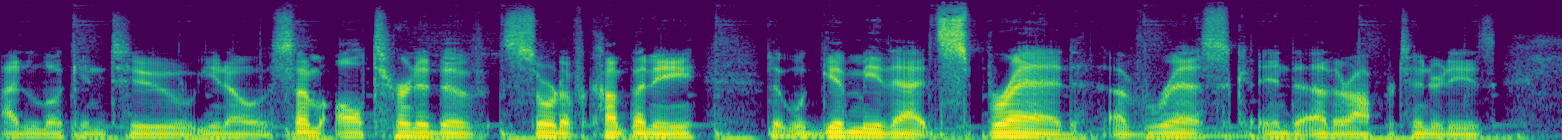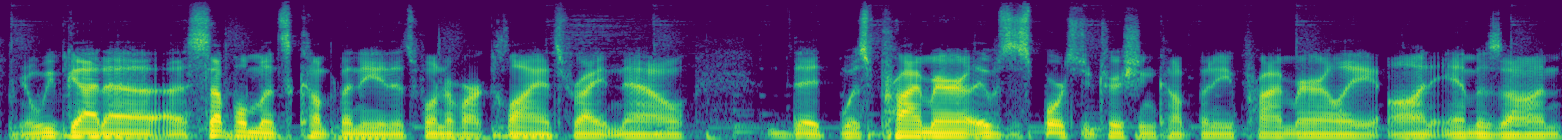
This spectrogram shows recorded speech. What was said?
I'd look into, you know, some alternative sort of company that will give me that spread of risk into other opportunities. You know, we've got a, a supplements company that's one of our clients right now that was primarily it was a sports nutrition company primarily on Amazon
